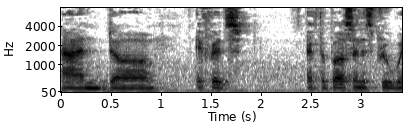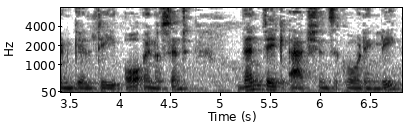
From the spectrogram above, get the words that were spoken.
and uh, if it's if the person is proven guilty or innocent, then take actions accordingly.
